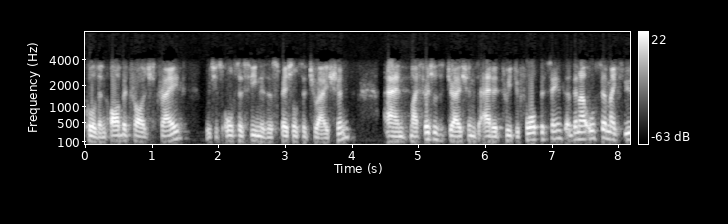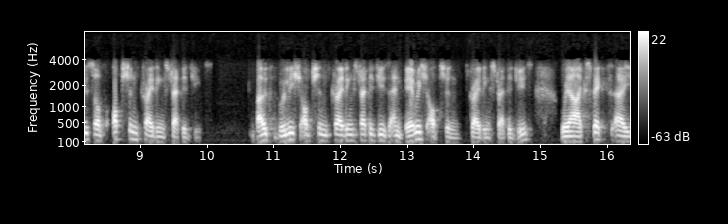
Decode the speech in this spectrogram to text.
called an arbitrage trade, which is also seen as a special situation. And my special situations added 3 to 4%. And then I also make use of option trading strategies, both bullish option trading strategies and bearish option trading strategies, where I expect a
